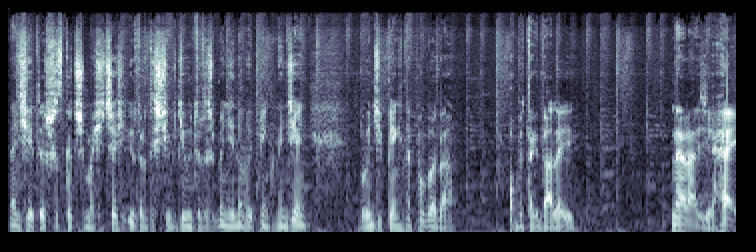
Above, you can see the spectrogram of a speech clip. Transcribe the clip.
Na dzisiaj to już wszystko, trzyma się, cześć. Jutro też się widzimy, to też będzie nowy piękny dzień, bo będzie piękna pogoda. Oby tak dalej. Na razie, hej!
